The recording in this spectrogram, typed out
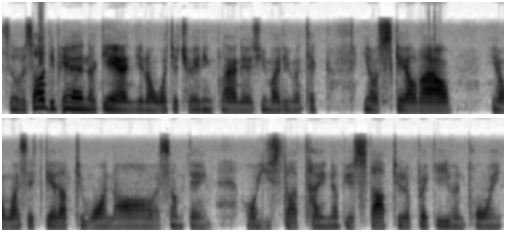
So it's all depend again, you know, what your trading plan is. You might even take, you know, scaled out, you know, once it get up to one all or something, or you start tightening up your stop to the break-even point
